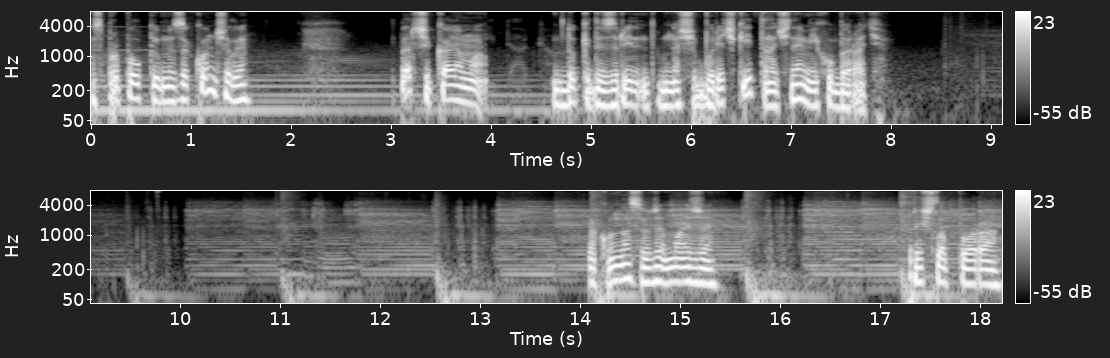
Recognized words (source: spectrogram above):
з прополкою ми закончили. Тепер чекаємо, доки дозріють наші бурячки, та почнемо їх убирати. Так, у нас вже майже прийшла пора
